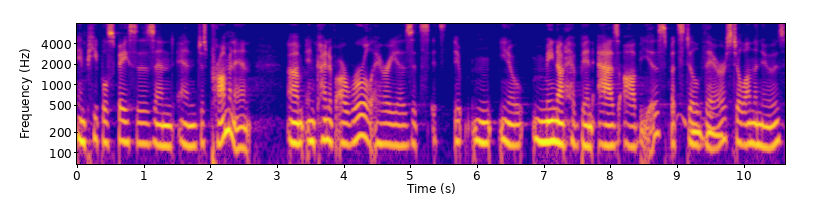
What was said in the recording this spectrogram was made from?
in people's faces and and just prominent. Um, in kind of our rural areas, it's it's it you know may not have been as obvious, but still there, still on the news,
